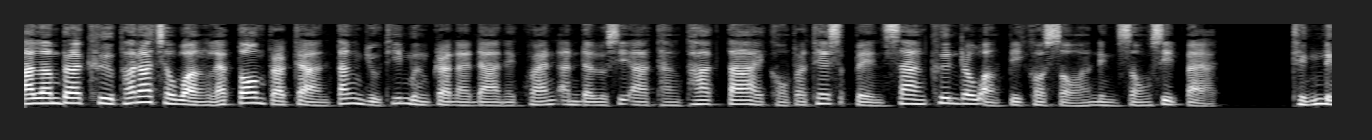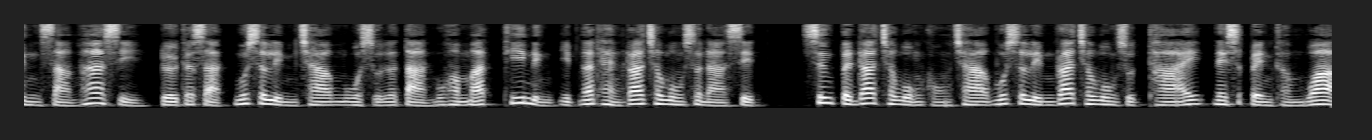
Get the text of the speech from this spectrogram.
อาลัมบราคือพระราชวังและป้อมปราการตั้งอยู่ที่เมืองกรานาดาในแคว้นอันดาลูซิอาทางภาคใต้ของประเทศสเปนสร้างขึ้นระหว่างปีคศ 1248 ถึง 1354 โดยกษัตริย์มุสลิมชาวมูสุลต่านมุฮัมมัดที่หนึ่งอิบนัดแห่งราชวงศ์สนาสิทธิ์ซึ่งเป็นราชวงศ์ของชาวมุสลิมราชวงศ์สุดท้ายในสเปนคำว่า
